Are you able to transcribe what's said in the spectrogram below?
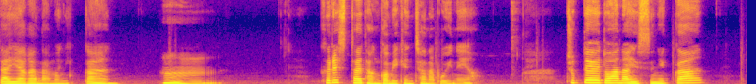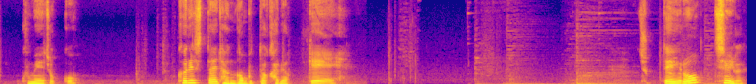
다이아가 남으니까 음 크리스탈 단검이 괜찮아 보이네요. 축대에도 하나 있으니까 구매해줬고 크리스탈 단검부터 가볍게 축대로 7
